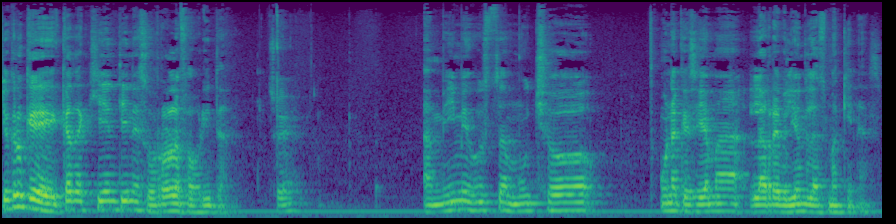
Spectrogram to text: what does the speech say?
yo creo que cada quien tiene su rola favorita. Sí. A mí me gusta mucho una que se llama La Rebelión de las Máquinas.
